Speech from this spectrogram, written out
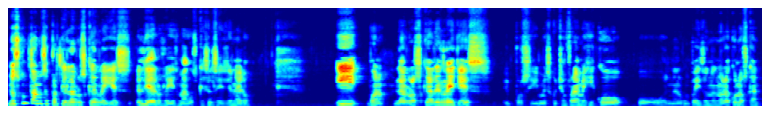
nos juntamos a partir de la rosca de Reyes el Día de los Reyes Magos, que es el 6 de enero. Y bueno, la rosca de Reyes, por si me escuchan fuera de México o en algún país donde no la conozcan,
